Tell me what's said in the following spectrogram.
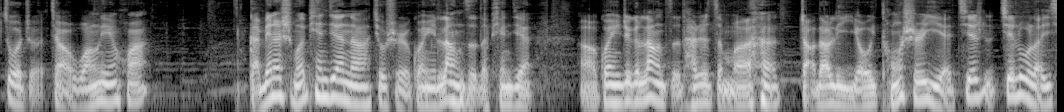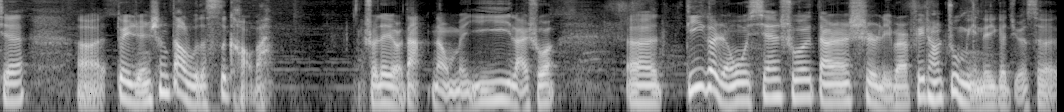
作者叫王莲花。改变了什么偏见呢？就是关于浪子的偏见。啊，关于这个浪子他是怎么找到理由，同时也揭揭露了一些呃对人生道路的思考吧。说的有点大，那我们一一来说。呃，第一个人物先说，当然是里边非常著名的一个角色，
